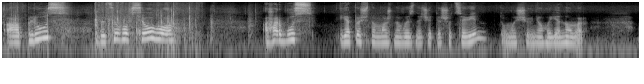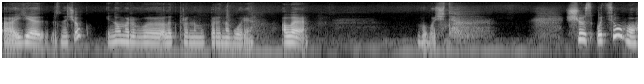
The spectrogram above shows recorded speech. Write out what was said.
А плюс до цього всього гарбуз я точно можна визначити, що це він, тому що в нього є номер, е, є значок і номер в електронному перенаборі. Але, вибачте, що з оцього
